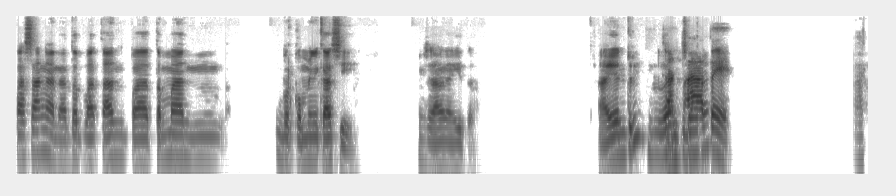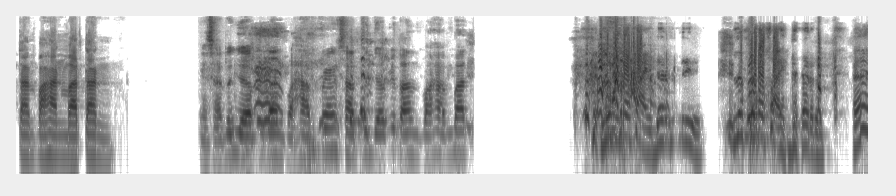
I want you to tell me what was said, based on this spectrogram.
pasangan atau pa- tanpa teman berkomunikasi. Misalnya gitu. Ayo, Andri, duluan, tanpa. HP Ah, Tanpa hambatan. Yang satu jawab tanpa HP, yang satu jawab tanpa hambat. lu provider nih lu provider Hah?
